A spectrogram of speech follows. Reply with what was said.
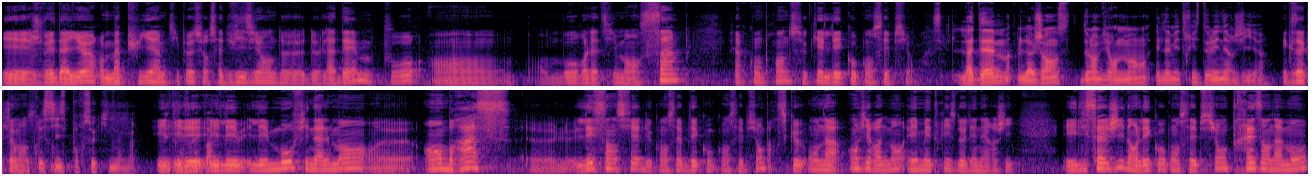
Et je vais d'ailleurs m'appuyer un petit peu sur cette vision de, l'ADEME pour, en, en mots relativement simples, faire comprendre ce qu'est l'éco-conception. L'ADEME, l'Agence de l'environnement et de la maîtrise de l'énergie. Hein. Exactement. Je précise pour ceux qui ne. Et, et, les, pas. et les, mots finalement euh, embrassent euh, l'essentiel du concept d'éco-conception parce qu'on a environnement et maîtrise de l'énergie. Et il s'agit dans l'éco-conception très en amont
